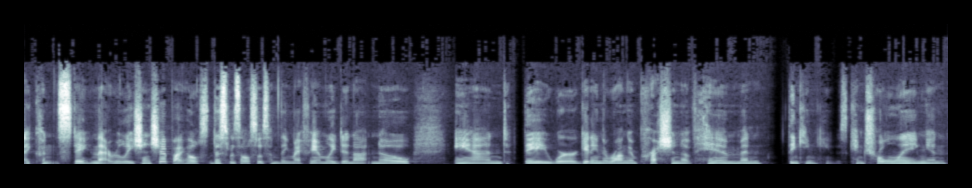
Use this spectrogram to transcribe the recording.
I couldn't stay in that relationship. I also this was also something my family did not know and they were getting the wrong impression of him and thinking he was controlling and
